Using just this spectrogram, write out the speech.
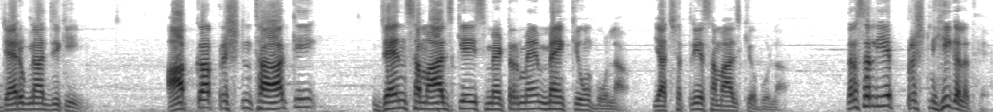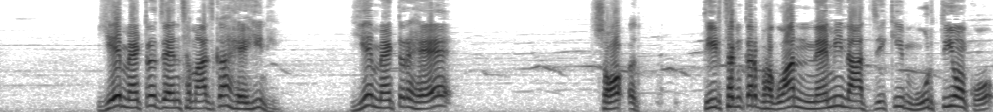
जय रुगनाथ जी की। आपका प्रश्न था कि जैन समाज के इस मैटर में मैं क्यों बोला, या क्षत्रिय समाज क्यों बोला? दरअसल ये प्रश्न ही गलत है। ये मैटर जैन समाज का है ही नहीं। ये मैटर है सौ, तीर्थंकर भगवान नेमीनाथ जी की मूर्तियों को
